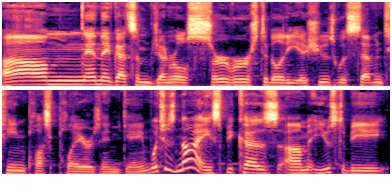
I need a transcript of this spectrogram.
Um, and they've got some general server stability issues with 17 plus players in game, which is nice because um, it used to be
